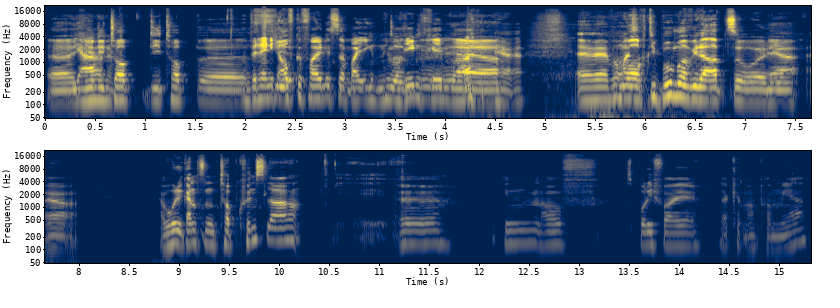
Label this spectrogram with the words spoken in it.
äh, Ja, hier die ne. Top, die Top, äh, Und wenn er nicht aufgefallen ist, dabei irgendein Hämorrhoidencreme Ja, war. ja. ja. Äh, wo um man auch die Boomer wieder abzuholen. Ja, ja. Aber wo die ganzen Top-Künstler äh, in auf Spotify, da kennt man ein paar mehr.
